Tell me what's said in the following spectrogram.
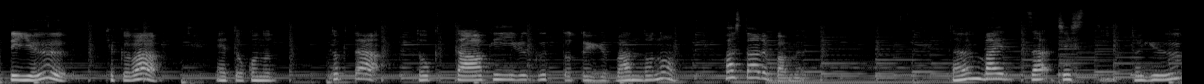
っていう曲はえっ、とこのドクタードクターフィールグッドというバンドのファーストアルバム Down by the Jesty という、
